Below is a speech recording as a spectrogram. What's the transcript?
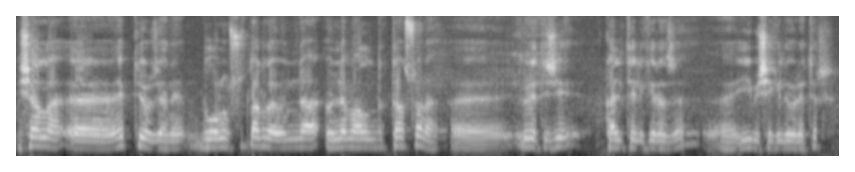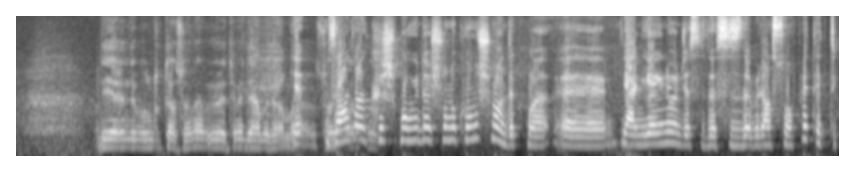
İnşallah e, hep diyoruz yani bu olumsuzluklar da önüne, önleme alındıktan sonra e, üretici kaliteli kirazı e, iyi bir şekilde üretir. Diğerini bulduktan sonra üretime devam eder ama Ya, zaten kış boyu da şunu konuşmadık mı? Ee, yani yayın öncesi de sizle biraz sohbet ettik.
